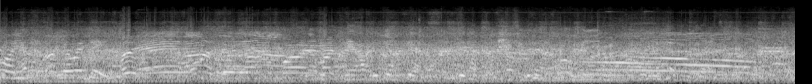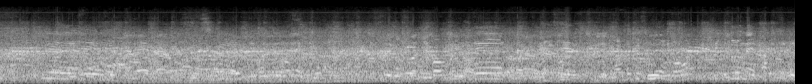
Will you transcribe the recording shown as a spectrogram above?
不好意思，两位队。哎，我们这边，你好，你好，你好。ね、パクリ、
